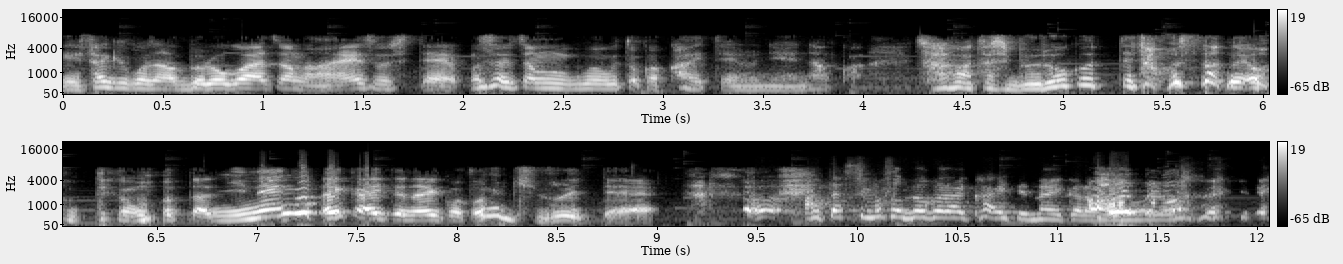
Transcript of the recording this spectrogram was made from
えー、さきこさんはブロガーじゃない？そして、まさりちゃんもブログとか書いてるのに、なんか、そういえば私ブログってどうしたのよって思ったら、2年ぐらい書いてないことに気づいて。私もそのぐらい書いてないから何も言わないで。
